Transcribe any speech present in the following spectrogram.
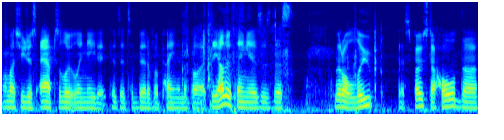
unless you just absolutely need it because it's a bit of a pain in the butt. The other thing is, is this little loop that's supposed to hold the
